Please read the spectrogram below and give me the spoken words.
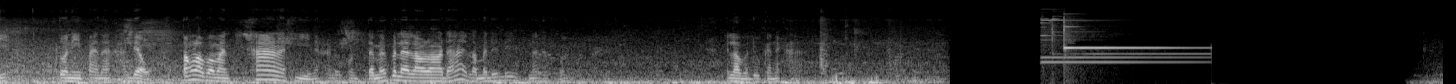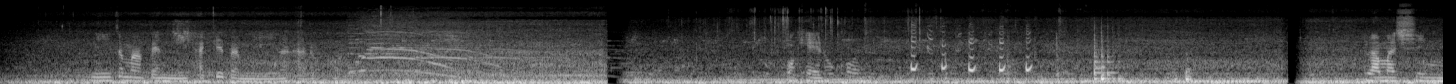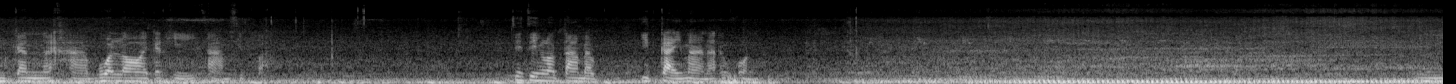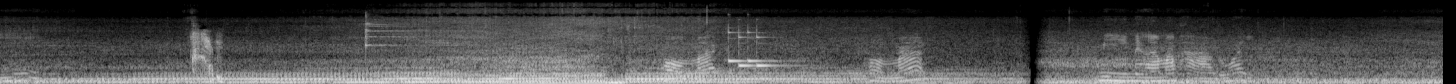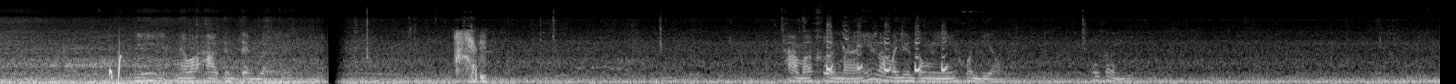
ตัวนี้ไปนะคะ เดี๋ยวต้องรอประมาณ 5 นาทีนะคะทุกคน แต่ไม่เป็นไรเรารอได้เราไม่ได้รีบนะทุกคนเดี๋ยวเรามาดูกันนะคะ นี้จะมาเป็นแพ็กเกจแบบนี้นะคะทุกคน โอเคทุกคน เรามาชิมกันนะคะ บัวลอยกะทิ30 บาท จริงๆ เราตามแบบอีดไก่มานะทุกคน หอมมาก หอมมาก มีเนื้อมะพร้าวด้วย นี่เนื้อมะพร้าวเต็มๆเลย ถามว่า เขินไหมเรามายืนตรงนี้คนเดียวไม่เขิน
